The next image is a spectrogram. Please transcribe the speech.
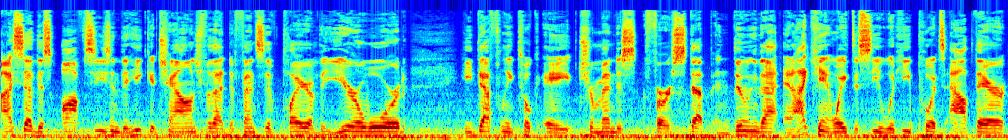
I said this offseason that he could challenge for that Defensive Player of the Year award. He definitely took a tremendous first step in doing that. And I can't wait to see what he puts out there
